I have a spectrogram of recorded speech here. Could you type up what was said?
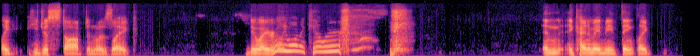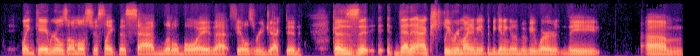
Like he just stopped and was like, do I really want to kill her? and it kind of made me think like like Gabriel's almost just like this sad little boy that feels rejected because then it actually reminded me at the beginning of the movie where the um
